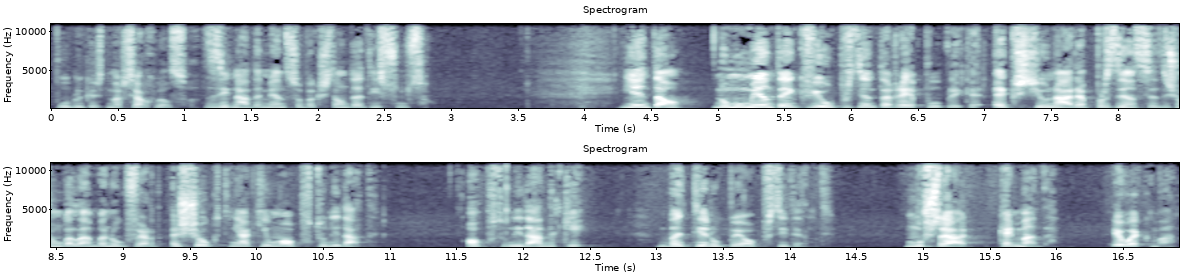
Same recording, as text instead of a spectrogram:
públicas de Marcelo Rebelo Sousa, designadamente sobre a questão da dissolução. E então, no momento em que viu o Presidente da República a questionar a presença de João Galamba no governo, achou que tinha aqui uma oportunidade. Oportunidade de quê? Bater o pé ao Presidente. Mostrar quem manda. Eu é que mando.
